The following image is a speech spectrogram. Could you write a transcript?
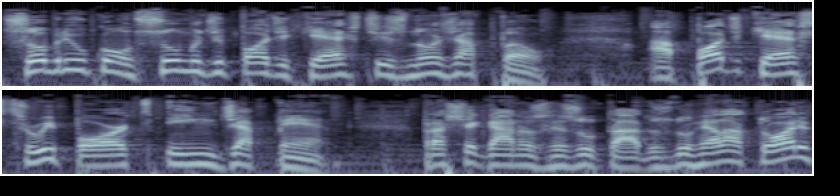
sobre o consumo de podcasts no Japão. A Podcast Report in Japan. Para chegar nos resultados do relatório,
